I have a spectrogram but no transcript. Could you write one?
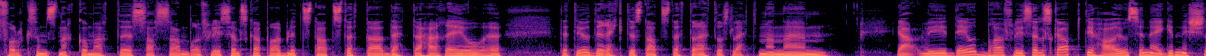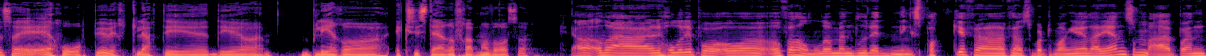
folk som snakker om at SAS og andre flyselskaper har blitt statsstøtta, dette her er jo dette er jo direkte statsstøtte, rett og slett. Men Ja, vi, det er jo et bra flyselskap. De har jo sin egen nisje, så jeg, jeg håper jo virkelig at de, de uh, blir å eksistere framover også. Ja, og nå er, holder de på å, å, forhandle om en redningspakke fra Finansdepartementet der igjen, som er på en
